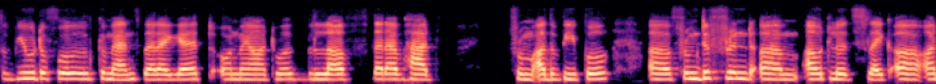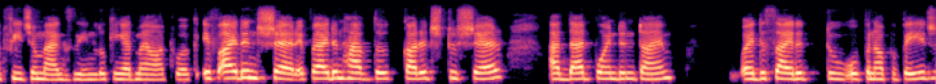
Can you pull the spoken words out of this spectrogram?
the beautiful comments that I get on my artwork, the love that I've had from other people uh, from different um, outlets like uh, art feature magazine looking at my artwork. If i didn't share if i didn't have the courage to share at that point in time i decided to open up a page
